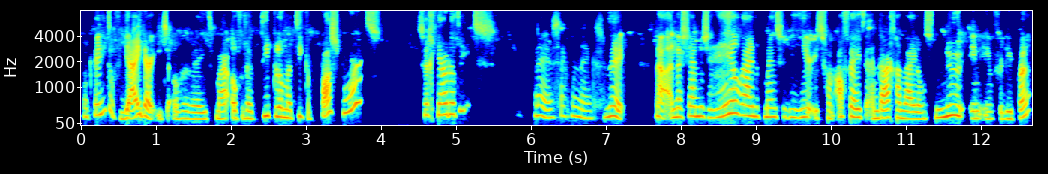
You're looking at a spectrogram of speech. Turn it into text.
Ik weet niet of jij daar iets over weet, maar over het diplomatieke paspoort. Zeg jou dat iets? nee, dat zegt me niks. Nee. Nou, en er zijn dus heel weinig mensen die hier iets van afweten. En daar gaan wij ons nu in, in verdiepen.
